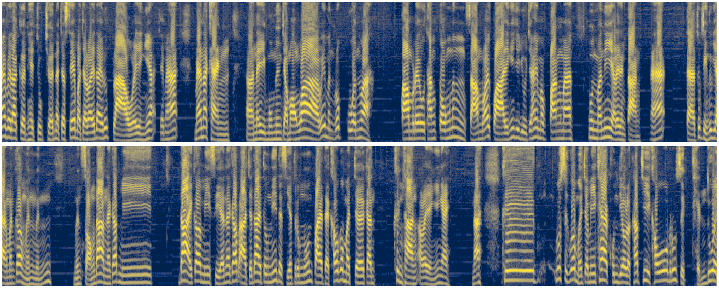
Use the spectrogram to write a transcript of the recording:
นะเวลาเกิดเหตุฉุกเฉินอาจจะเซฟอาจจะอะไรได้หรือเปล่าอะไรอย่างเงี้ยใช่ไหมฮะแม้นักแข่ง ในอีกมุมหนึ่งจะมองว่าเว้ยมันรบกวนว่าความเร็วทางตรงนั่ง 300 กว่า อย่างนี้อยู่ๆจะให้มาฟังมานู่นมานี่อะไรต่างๆนะฮะแต่ทุกสิ่งทุกอย่างมันก็เหมือนเหมือนเหมือนสองด้านนะครับ มีได้ก็มีเสียนะครับ อาจจะได้ตรงนี้แต่เสียตรงนู้นไป แต่เขาก็มาเจอกันครึ่งทางอะไรอย่างนี้ไงนะคือรู้สึกว่าเหมือนจะมีแค่คนเดียวแหละครับ ที่เขารู้สึกเห็นด้วย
